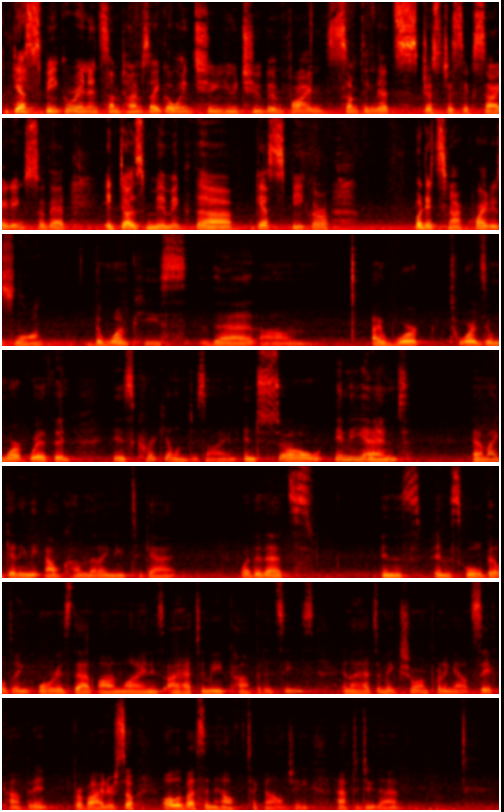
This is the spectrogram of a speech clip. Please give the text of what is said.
guest speaker in and sometimes I go into YouTube and find something that's just as exciting so that it does mimic the guest speaker, but it's not quite as long. The one piece that um, I work towards and work with and is curriculum design. And so in the end, am I getting the outcome that I need to get? Whether that's in, this, in the school building or is that online is I had to meet competencies and I had to make sure I'm putting out safe, competent providers. So all of us in health technology have to do that.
